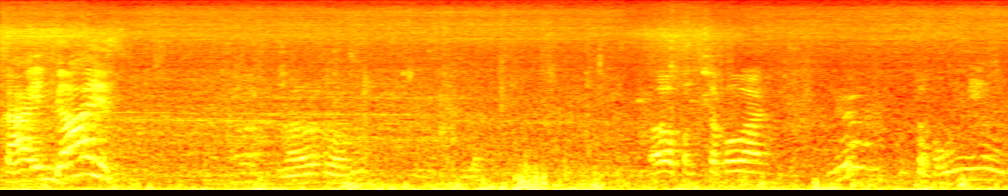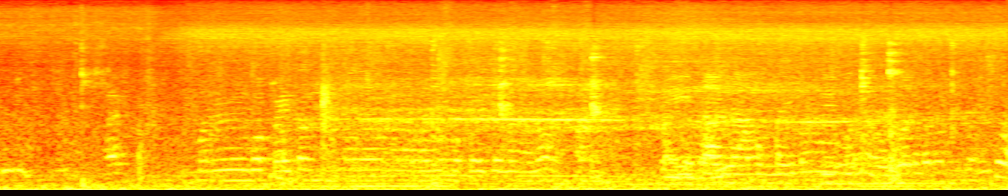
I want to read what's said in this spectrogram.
Kain guys! Oh, pagsabawan. Yeah, yung gulo. Ay, marunong ba paitan ng ano ba paitan ng ano? Paitan na ako Paitan ng ano? Wala naman ang sila ito.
